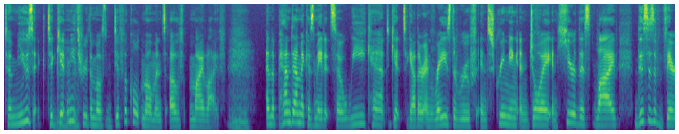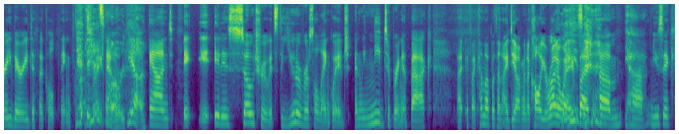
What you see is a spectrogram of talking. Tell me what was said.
to music to get me mm-hmm. through the most difficult moments of my life. Mm-hmm. And the pandemic has made it so we can't get together and raise the roof and screaming and joy and hear this live. This is a very, very difficult thing for us It right now. hard, yeah. And it, it, it is so true. It's the universal language, and we need to bring it back. I, if I come up with an idea, I'm going to call you right away. Please. But um, yeah, music,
